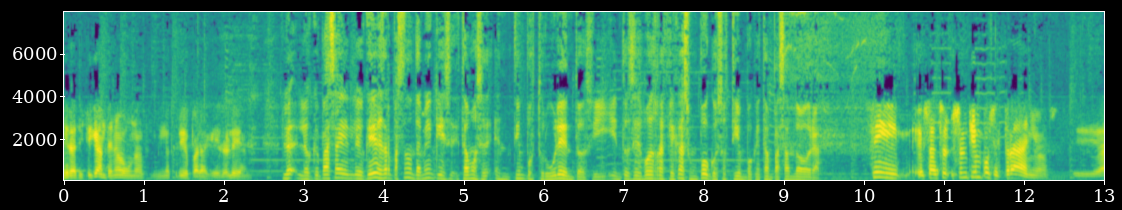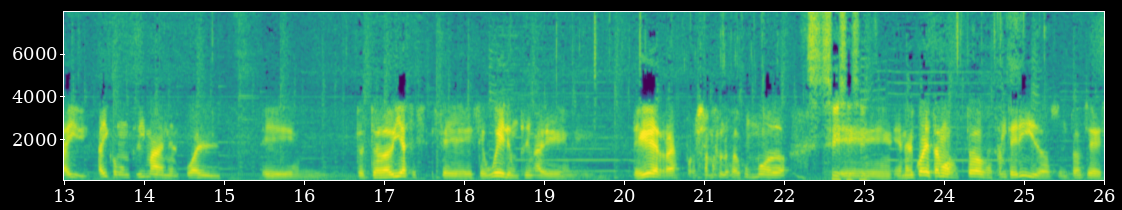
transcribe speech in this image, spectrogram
gratificante, ¿no? Uno no escribe para que lo lean. Lo, que pasa, lo que debe estar pasando también que estamos en, tiempos turbulentos y, entonces vos reflejás un poco esos tiempos que están pasando ahora. Sí, o sea, son, tiempos extraños. Eh, hay, hay como un clima en el cual eh, todavía se, se, huele un clima de, guerra, por llamarlo de algún modo, sí, sí, sí. Eh, en el cual estamos todos bastante heridos. Entonces,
